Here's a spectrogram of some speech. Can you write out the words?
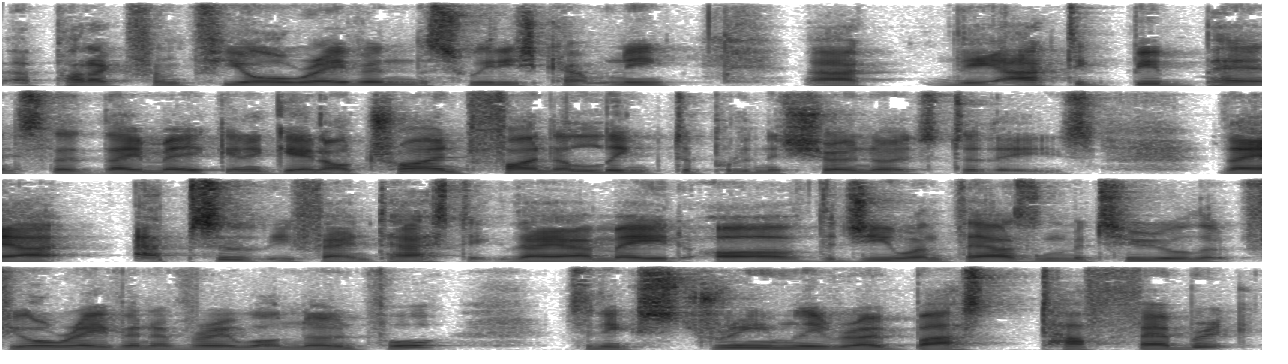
a product from Fjällräven, the Swedish company, uh, the Arctic bib pants that they make. And again, I'll try and find a link to put in the show notes to these. They are absolutely fantastic. They are made of the G1000 material that Fjällräven are very well known for. It's an extremely robust, tough fabric.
